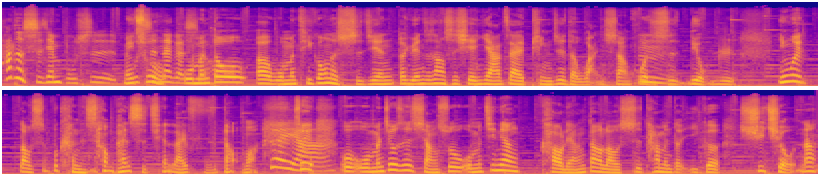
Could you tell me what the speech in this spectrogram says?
他的时间不是，没错，那个我们都呃，我们提供的时间的原则上是先压在平日的晚上或者是六日，嗯、因为。老师不可能上班时间来辅导嘛？对呀、啊。所以我我们就是想说，我们尽量考量到老师他们的一个需求，那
